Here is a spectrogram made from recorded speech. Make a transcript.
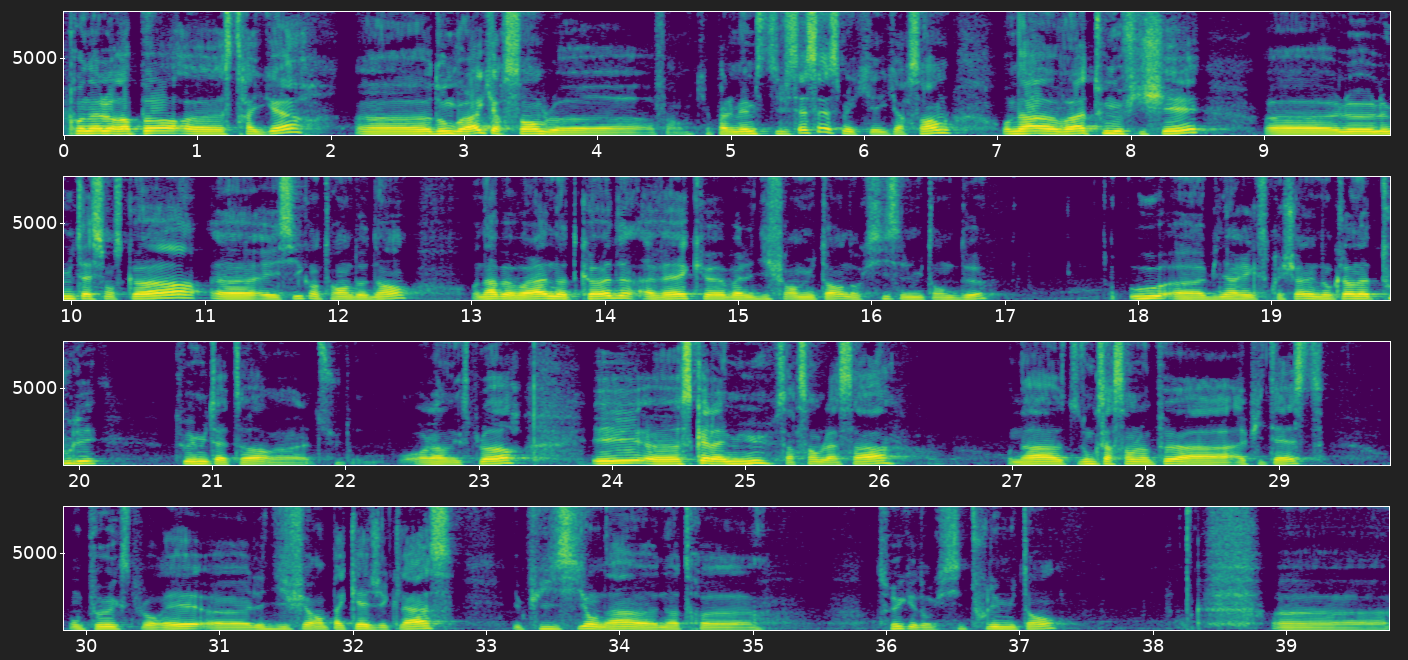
Après, on a le rapport striker. Donc voilà, qui ressemble, enfin, qui n'a pas le même style CSS, mais qui, ressemble. On a voilà tous nos fichiers, le, mutation score, et ici, quand on rentre dedans, on a ben voilà, notre code avec euh, ben les différents mutants. Donc ici, c'est le mutant 2 ou euh, binary expression. Et donc là, on a tous les, tous les mutators. Euh, voilà, on explore. Et euh, scalamu, ça ressemble à ça. Donc ça ressemble un peu à, à. On peut explorer les différents packages et classes. Et puis ici, on a notre truc. Et donc ici, tous les mutants. Euh,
